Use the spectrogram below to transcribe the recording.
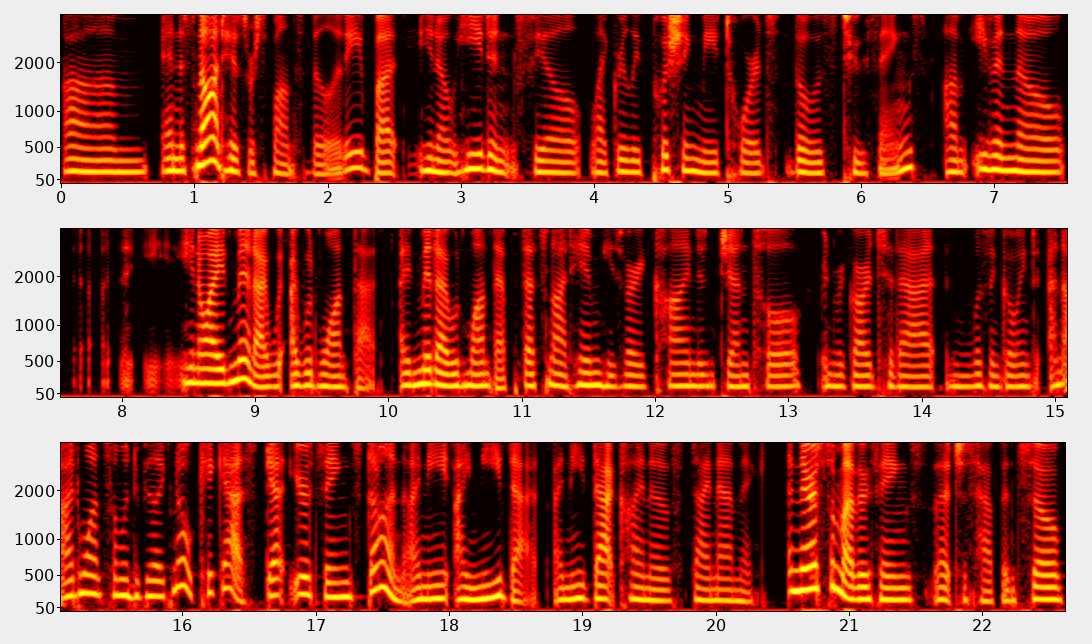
um, and it's not his responsibility, but you know, he didn't feel like really pushing me towards those two things. Um, even though, uh, you know, I admit I, w- I would want that. I admit I would want that, but that's not him. He's very kind and gentle in regard to that, and wasn't going to. And I'd want someone to be like, no, kick ass, get your things done. I need, I need that. I need that kind of dynamic. And there are some other things that just happened. So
